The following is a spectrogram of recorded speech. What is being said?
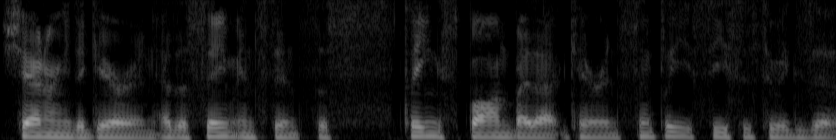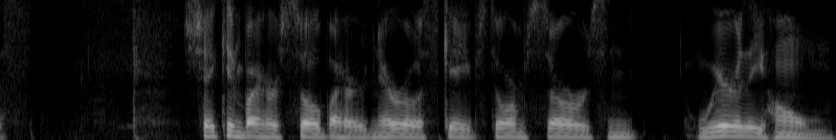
shattering the Garen. At the same instant, the thing spawned by that Garen simply ceases to exist. Shaken by her soul by her narrow escape, Storm soars wearily home.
